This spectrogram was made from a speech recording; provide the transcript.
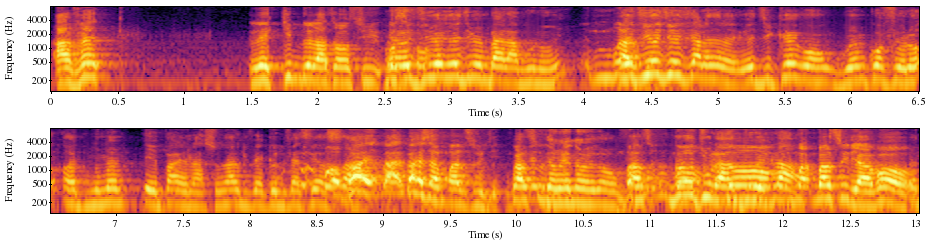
avec l'équipe de la Tortue. Mais il dit même pas là pour nous. Il dit que nous avons confié entre nous-mêmes et le Parlement national qui fait que nous faisons ça. ça me parle souci. Parle souci. Non, mais non, non. Non, tout là, tout là. Avant. Là,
